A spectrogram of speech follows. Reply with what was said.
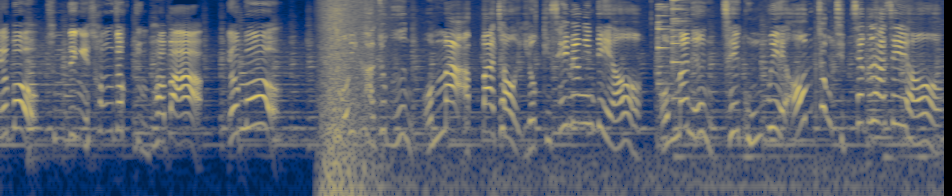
여보, 중딩이 성적 좀 봐봐. 여보! 저희 가족은 엄마, 아빠, 저 이렇게 세 명인데요. 엄마는 제 공부에 엄청 집착을 하세요.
